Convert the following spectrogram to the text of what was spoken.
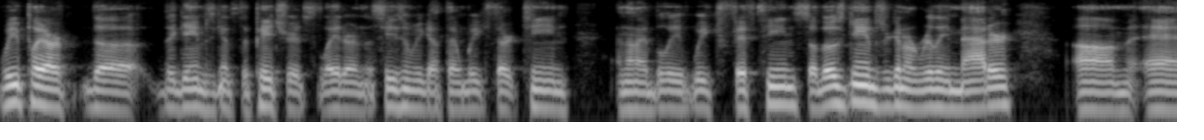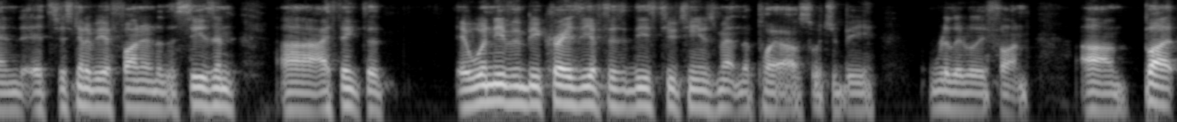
we play our the the games against the Patriots later in the season. We got them week 13 and then I believe week 15. So those games are going to really matter. Um, and it's just going to be a fun end of the season. Uh, I think that it wouldn't even be crazy if this, these two teams met in the playoffs, which would be really, really fun. Um, but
